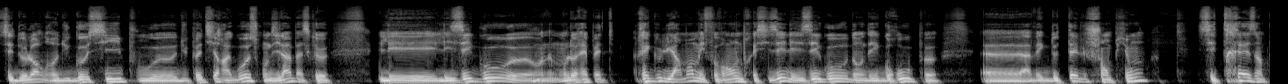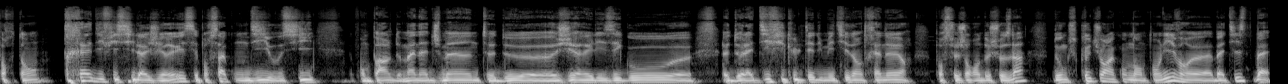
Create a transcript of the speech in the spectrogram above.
c'est de l'ordre du gossip ou euh, du petit ragot ce qu'on dit là, parce que les, les égaux, euh, on, le répète régulièrement, mais il faut vraiment le préciser, les égaux dans des groupes euh, avec de tels champions, c'est très important, très difficile à gérer. C'est pour ça qu'on dit aussi qu'on parle de management, de euh, gérer les égaux, euh, de la difficulté du métier d'entraîneur pour ce genre de choses-là. Donc, ce que tu racontes dans ton livre, euh, Baptiste, bah,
